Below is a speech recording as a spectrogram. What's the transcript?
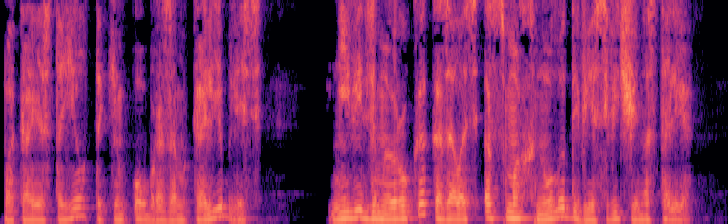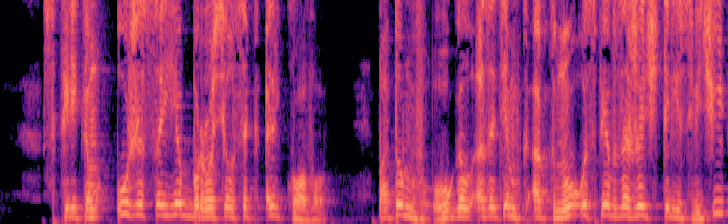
Пока я стоял таким образом, колеблясь, невидимая рука, казалось, осмахнула две свечи на столе. С криком ужаса я бросился к Алькову, потом в угол, а затем к окну, успев зажечь три свечи,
